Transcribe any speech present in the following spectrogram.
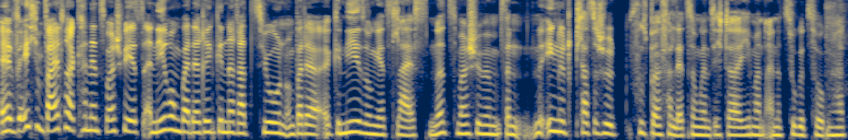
Äh, welchen Beitrag kann denn zum Beispiel jetzt Ernährung bei der Regeneration und bei der äh, Genesung jetzt leisten? Ne? Zum Beispiel, wenn, wenn irgendeine klassische Fußballverletzung, wenn sich da jemand eine zugezogen hat.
